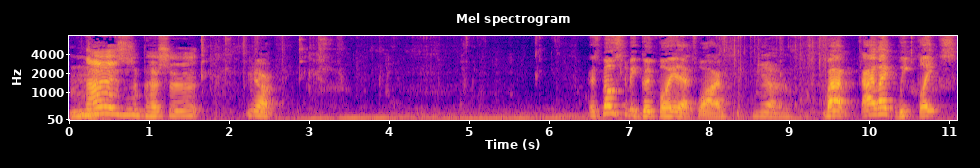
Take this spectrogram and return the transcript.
Not as impressive. Yeah. It's supposed to be good for you, that's why. Yeah. But I like wheat flakes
